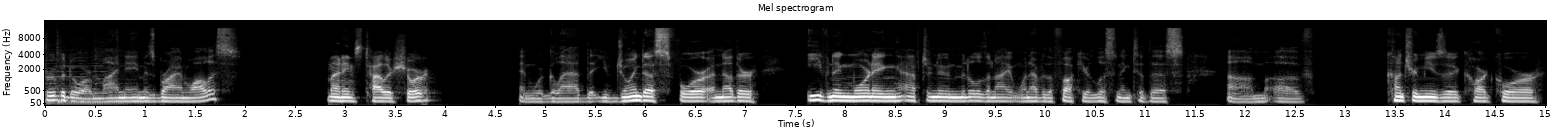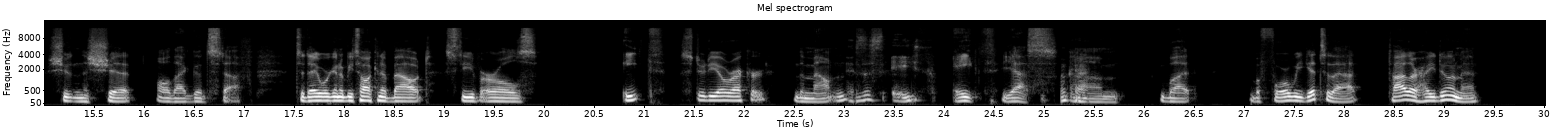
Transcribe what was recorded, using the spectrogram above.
Troubadour. My name is Brian Wallace, My name's Tyler Short. and we're glad that you've joined us for another evening, morning, afternoon, middle of the night, whenever the fuck you're listening to this, um, of country music, hardcore, shooting the shit, all that good stuff. Today, we're going to be talking about Steve Earle's eighth studio record, The Mountain. Is this eighth? Eighth, yes. Okay. Um, but before we get to that, Tyler, how you doing, man?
